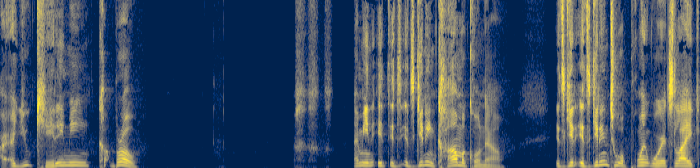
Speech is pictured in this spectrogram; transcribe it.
are you kidding me? Bro. I mean, it, it's, it's getting comical now. It's get it's getting to a point where it's like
